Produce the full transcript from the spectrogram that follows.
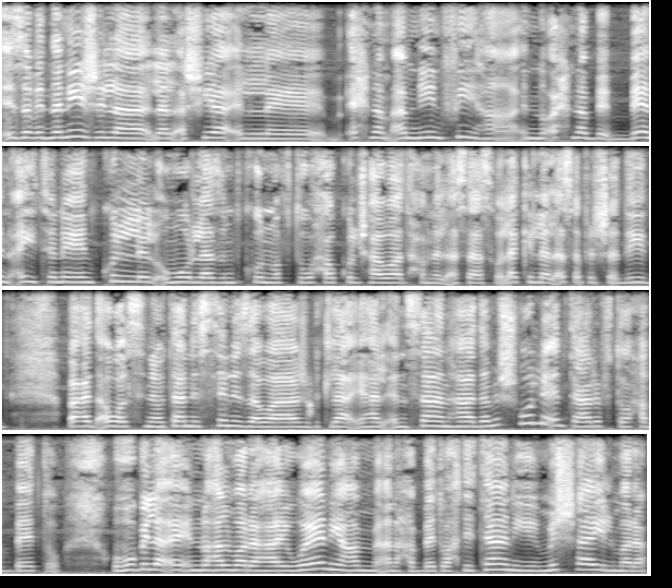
إذا بدنا نيجي للأشياء اللي إحنا مأمنين فيها إنه إحنا بين أي تنين كل الأمور لازم تكون مفتوحة وكل شيء واضحة من الأساس. ولكن للأسف الشديد بعد أول سنة وثاني سنة زواج بتلاقي هالإنسان هذا مش هو اللي أنت عرفته وحبيته. وهو بلاقي إنه هالمرة هاي وين يا عمي؟ أنا حبيت واحدة تانية مش هاي المرة.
